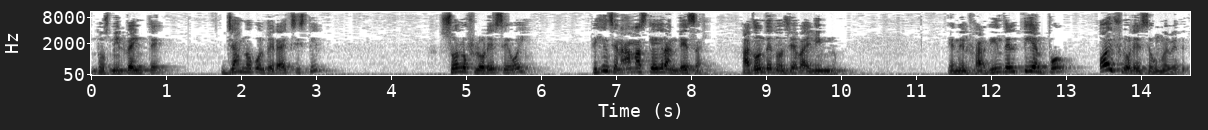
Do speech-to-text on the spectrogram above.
2020 ya no volverá a existir. Solo florece hoy. Fíjense nada más qué grandeza. ¿A dónde nos lleva el himno? En el jardín del tiempo, hoy florece un,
